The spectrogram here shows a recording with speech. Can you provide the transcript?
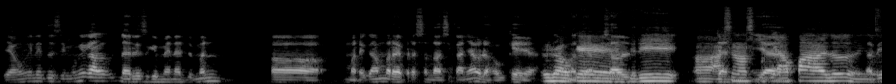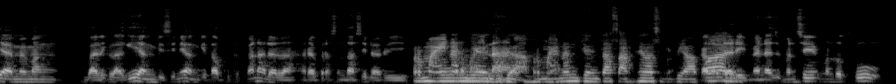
ya mungkin itu sih mungkin kalau dari segi manajemen eh, mereka merepresentasikannya udah oke ya Udah oke. Misal- Jadi eh, Arsenal seperti ya. apa itu. tapi ya memang balik lagi yang di sini yang kita butuhkan adalah representasi dari permainannya Permainan. juga permainan identitas Arsenal seperti apa kalau dari manajemen sih menurutku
